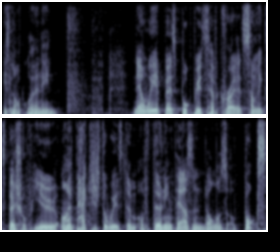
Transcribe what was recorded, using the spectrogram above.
is not learning. Now, we at Best Book Bits have created something special for you. I've packaged the wisdom of $13,000 of books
